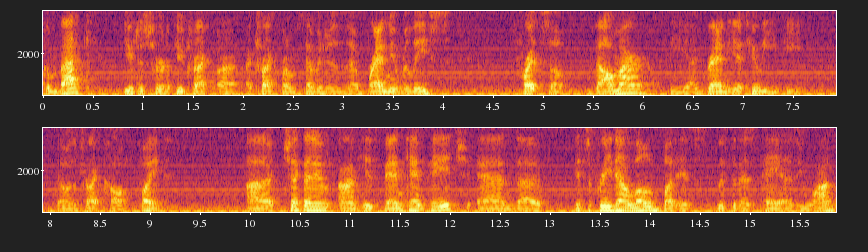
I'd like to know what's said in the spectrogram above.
Welcome back. You just heard a few track, uh, a track from Stemage's uh, brand new release, Frights of Valmar, the uh, Grandia 2 EP. That was a track called Fight. Uh, check that out on his Bandcamp page, and uh, it's a free download, but it's listed as pay as you want.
